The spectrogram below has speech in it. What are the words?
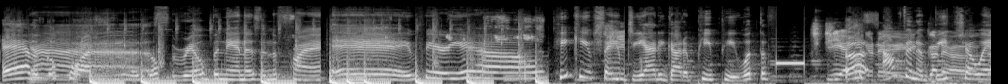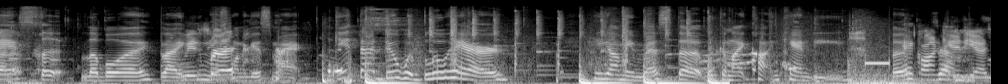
Hey, let's go for it. Let's go. Real bananas in the front. Hey, period. He keeps saying Gatti got a pee pee. What the f? Yeah, uh, I'm finna beat your ass up, little boy. Like, you Whisper. must wanna get smacked. Get that dude with blue hair. He got me messed up, looking like cotton candy. Cotton candy has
